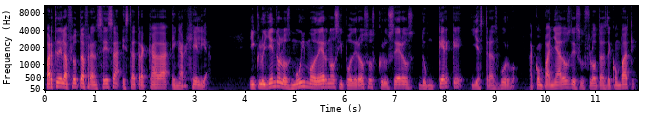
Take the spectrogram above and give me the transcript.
parte de la flota francesa está atracada en Argelia, incluyendo los muy modernos y poderosos cruceros Dunkerque y Estrasburgo, acompañados de sus flotas de combate.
